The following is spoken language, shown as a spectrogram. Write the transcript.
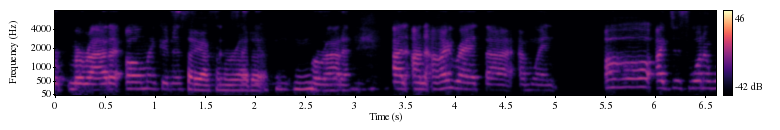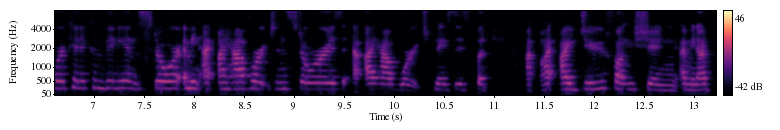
Uh, Murata. Oh my goodness. Sayaka Murata. Mm-hmm. Murata. And and I read that and went, oh, I just want to work in a convenience store. I mean, I, I have worked in stores. I have worked places, but I, I do function. I mean, I've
